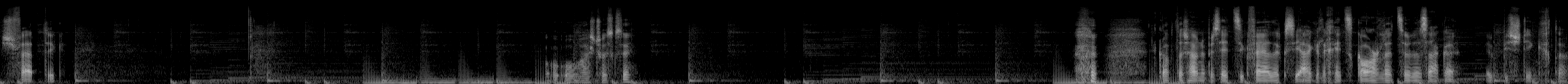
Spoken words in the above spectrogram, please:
ist fertig. Oh, oh, hast du es gesehen? ich glaube, das war auch ein Übersetzungsfehler. Eigentlich hätte Scarlett sollen sagen, etwas stinkt da.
